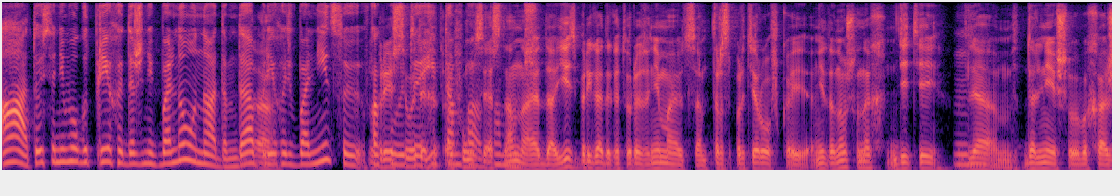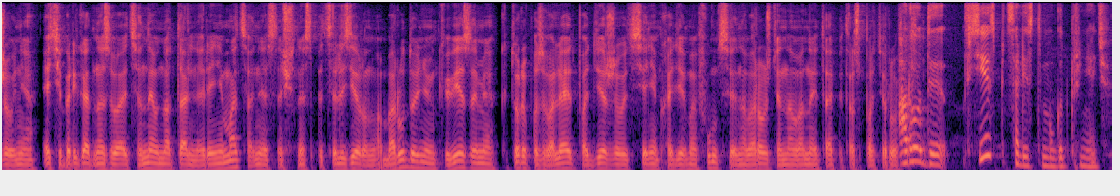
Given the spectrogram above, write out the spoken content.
А, то есть они могут приехать даже не к больному на дом, да, да. приехать в больницу в какую-то и там функция помочь. основная, да. Есть бригады, которые занимаются транспортировкой недоношенных детей угу. для дальнейшего выхаживания. Эти бригады называются неонатальная реанимация. Они оснащены специализированным оборудованием, кювезами, которые позволяют поддерживать все необходимые функции новорожденного на этапе транспортировки. А роды все специалисты могут принять?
